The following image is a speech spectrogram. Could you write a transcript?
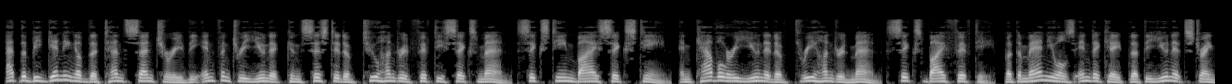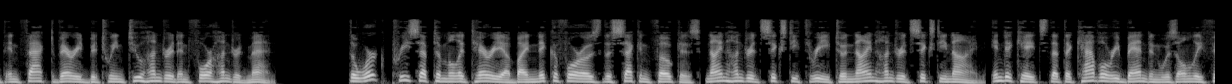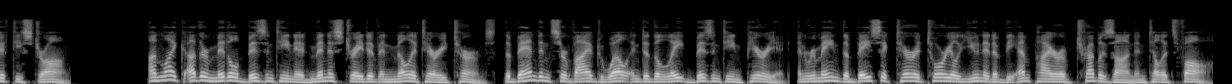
At the beginning of the 10th century the infantry unit consisted of 256 men 16 by 16, and cavalry unit of 300 men 6 by 50, but the manuals indicate that the unit strength in fact varied between 200 and 400 men. The work Precepta Militaria by Nikephoros II Phokas 963 indicates that the cavalry bandon was only 50 strong. Unlike other Middle Byzantine administrative and military terms, the bandon survived well into the late Byzantine period, and remained the basic territorial unit of the Empire of Trebizond until its fall.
